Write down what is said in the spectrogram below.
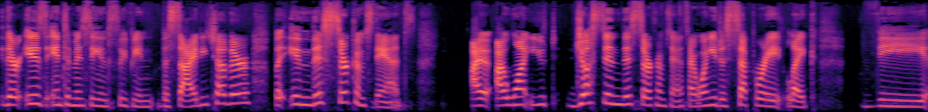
there is intimacy in sleeping beside each other, but in this circumstance, I I want you to, just in this circumstance, I want you to separate like the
